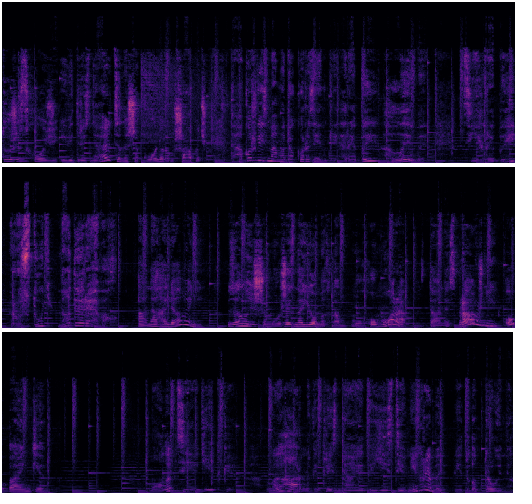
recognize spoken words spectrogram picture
дуже схожі і відрізняються лише кольором шапочки. Також візьмемо до корзинки гриби гливи. Ці гриби ростуть на деревах. А на галявині залишимо вже знайомих нам мухомора та несправжні опеньки. Молодці, дітки! Ви гарно відрізняєте їстівні гриби від отруйних.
